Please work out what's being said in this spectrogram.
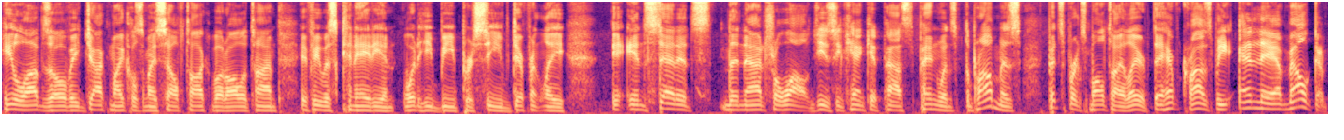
He loves Ovi. Jack Michaels and myself talk about all the time. If he was Canadian, would he be perceived differently? Instead, it's the natural. Well, geez, you can't get past the Penguins. The problem is Pittsburgh's multi-layered. They have Crosby and they have Malkin,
